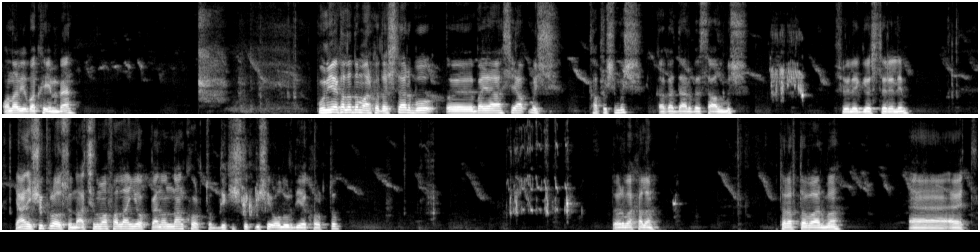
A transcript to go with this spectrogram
Ona bir bakayım ben. Bunu yakaladım arkadaşlar. Bu e, bayağı şey yapmış. Kapışmış. Gaga darbesi almış. Şöyle gösterelim. Yani şükür olsun açılma falan yok. Ben ondan korktum. Dikişlik bir şey olur diye korktum. Dur bakalım. Bu tarafta var mı? Ee, evet.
